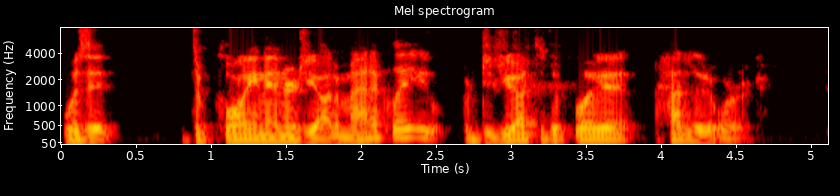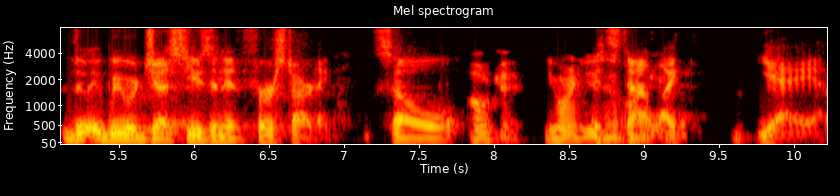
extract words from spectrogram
was it deploying energy automatically or did you have to deploy it? How did it work? We were just using it for starting, so Okay. You weren't using it's it not on- like yeah, yeah.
